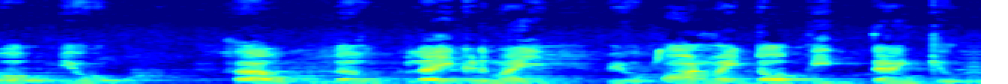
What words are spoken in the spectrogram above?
hope you have liked my view on my topic. Thank you.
